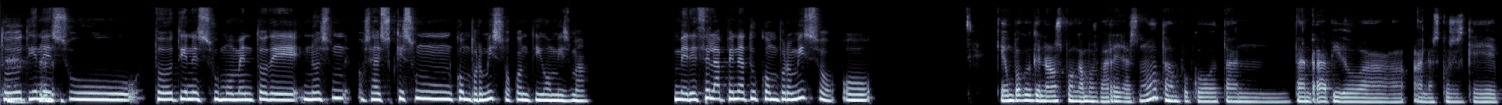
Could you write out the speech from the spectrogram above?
todo tiene su, todo tiene su momento de. No es un, o sea, es que es un compromiso contigo misma. ¿Merece la pena tu compromiso? O. Que un poco que no nos pongamos barreras, ¿no? Tampoco tan, tan rápido a, a las cosas que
